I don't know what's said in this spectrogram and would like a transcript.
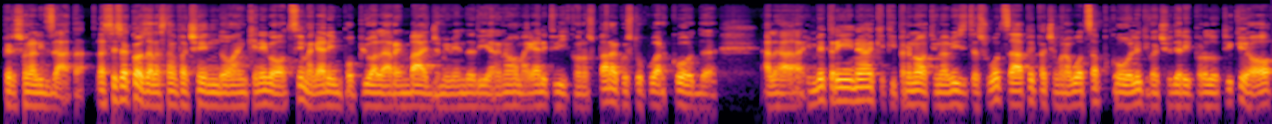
personalizzata. La stessa cosa la stanno facendo anche i negozi, magari un po' più all'arrembaggio, mi viene da dire, no? Magari ti dicono spara questo QR code alla, in vetrina, che ti prenoti una visita su WhatsApp e facciamo una WhatsApp call, ti faccio vedere i prodotti che ho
